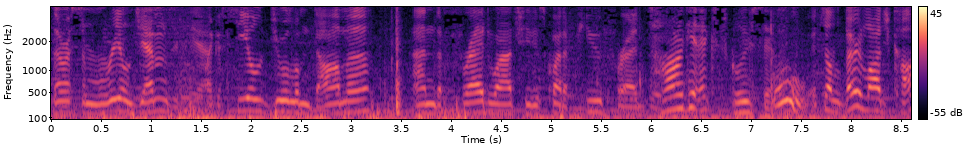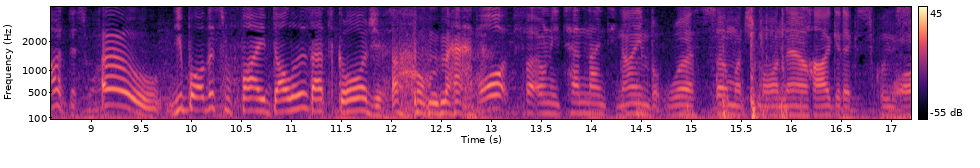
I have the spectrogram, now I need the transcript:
there are some real gems in here, like a sealed Duelam Dharma and a Fred. Well, actually, there's quite a few Freds. Target exclusive. Ooh, it's a very large card, this one. Oh, you bought this for $5? That's gorgeous. Oh, man. Bought for only $10.99, but worth so much more now. Target exclusive.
